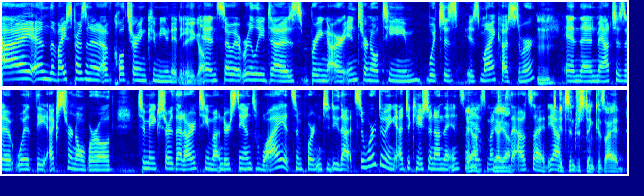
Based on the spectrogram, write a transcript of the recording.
I am the vice president of culture and community. There you go. And so it really does bring our internal team, which is is my customer, Mm-hmm. and then matches it with the external world to make sure that our team understands why it's important to do that. So we're doing education on the inside Yeah, as much yeah, as the outside. Yeah. It's interesting because I had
